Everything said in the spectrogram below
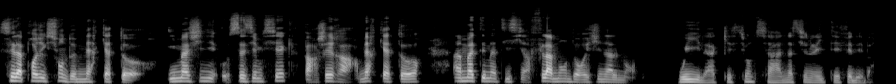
c'est la projection de Mercator, imaginée au XVIe siècle par Gérard Mercator, un mathématicien flamand d'origine allemande. Oui, la question de sa nationalité fait débat.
